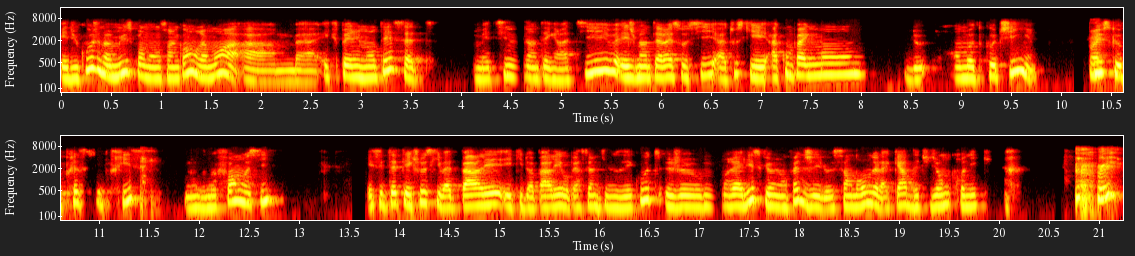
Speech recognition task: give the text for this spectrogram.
Et du coup, je m'amuse pendant cinq ans vraiment à, bah, expérimenter cette médecine intégrative et je m'intéresse aussi à tout ce qui est accompagnement de, en mode coaching, plus que prescriptrice. Donc, je me forme aussi. Et c'est peut-être quelque chose qui va te parler et qui doit parler aux personnes qui nous écoutent. Je réalise que en fait, j'ai le syndrome de la carte d'étudiante chronique. Oui.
